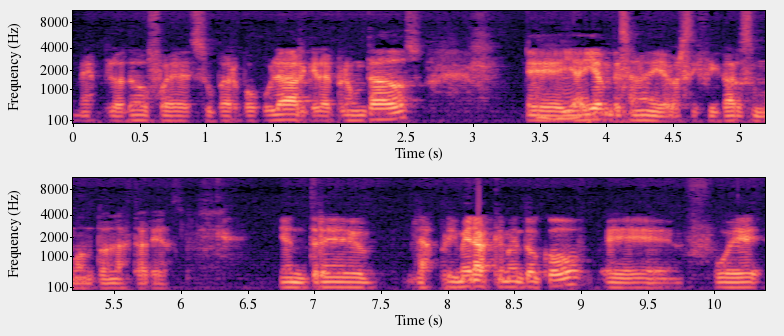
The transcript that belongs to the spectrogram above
me explotó, fue súper popular, que era el Preguntados. Eh. Y ahí empezaron a diversificarse un montón las tareas. Y entre las primeras que me tocó eh, fue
